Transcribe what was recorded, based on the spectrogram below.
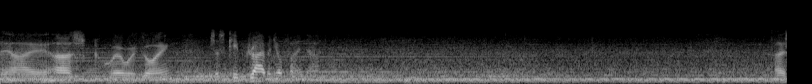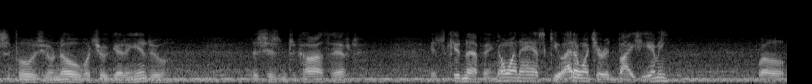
May I ask where we're going? Just keep driving. You'll find out. I suppose you know what you're getting into. This isn't a car theft. It's kidnapping. No one asked you. I don't want your advice. You hear me? Well,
